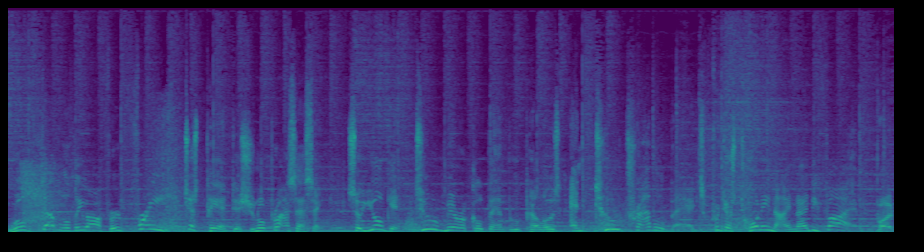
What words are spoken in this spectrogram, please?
We'll double the offer free. Just pay additional processing. So you'll get two Miracle Bamboo Pillows and two travel bags for just $29.95. But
